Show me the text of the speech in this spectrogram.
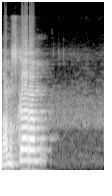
നമസ്കാരം.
